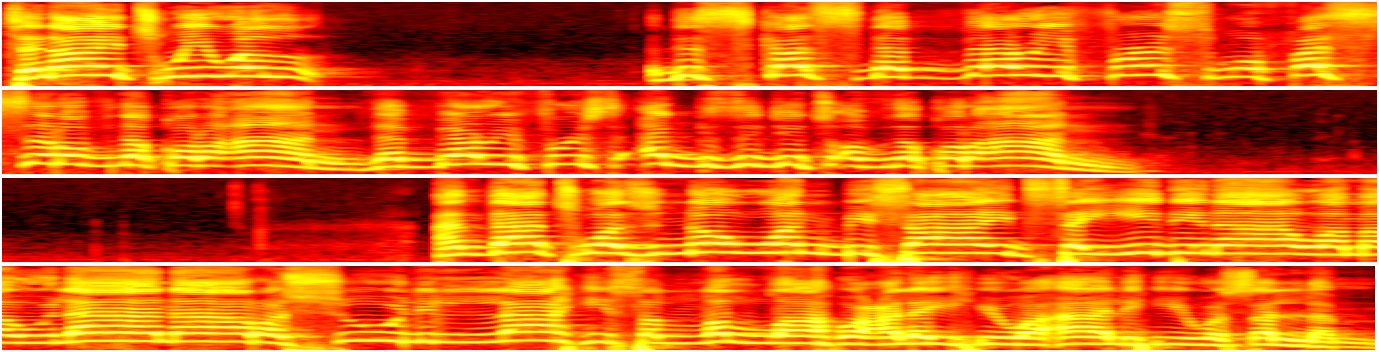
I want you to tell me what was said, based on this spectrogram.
Tonight we will discuss the very first mufassir of the Quran, the very first exegete of the Quran. And that was no one besides Sayyidina wa Mawlana Rasulullah sallallahu alayhi wa alihi wa sallam.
